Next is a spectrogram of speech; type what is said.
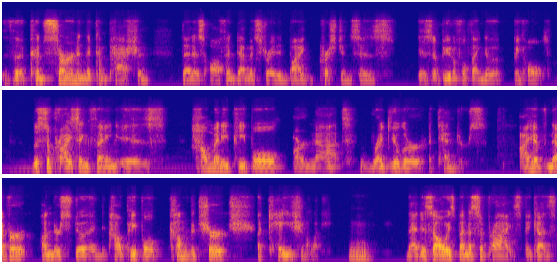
the concern and the compassion that is often demonstrated by Christians is is a beautiful thing to behold. The surprising thing is how many people are not regular attenders. I have never understood how people come to church occasionally. Mm. That has always been a surprise because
